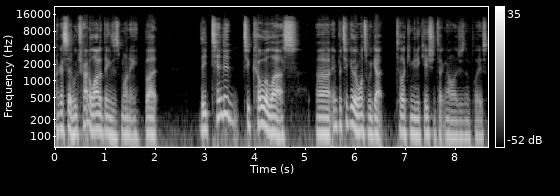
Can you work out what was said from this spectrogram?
like I said, we've tried a lot of things as money, but they tended to coalesce, uh, in particular, once we got telecommunication technologies in place,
